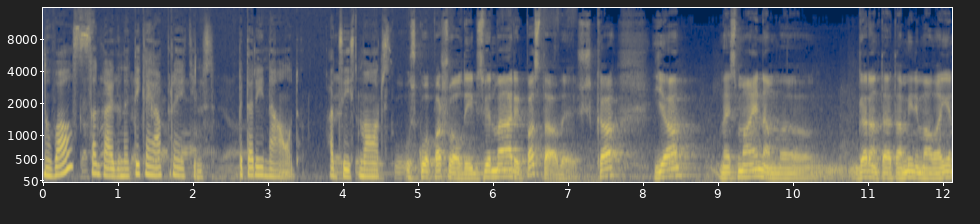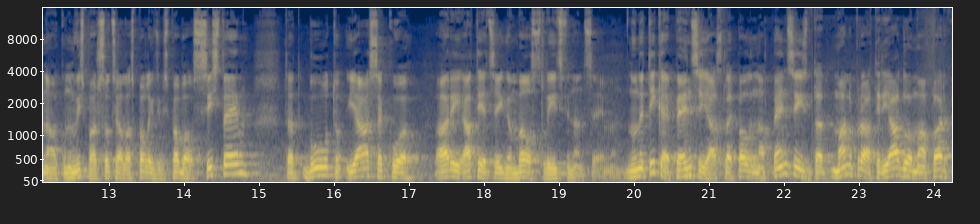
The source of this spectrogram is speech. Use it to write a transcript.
No valsts sagaida ne tikai aprēķinus, bet arī naudu, atzīst Mārs. Uz ko pašvaldības vienmēr ir pastāvējušas, ka, ja mēs mainām uh, garantētā minimālā ienākuma un vispār sociālās palīdzības pabalstu sistēmu, tad būtu jāseko arī attiecīgam valsts līdzfinansējumam. Nu, ne tikai pensijās, lai palielinātu pensijas, tad, manuprāt, ir jādomā par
